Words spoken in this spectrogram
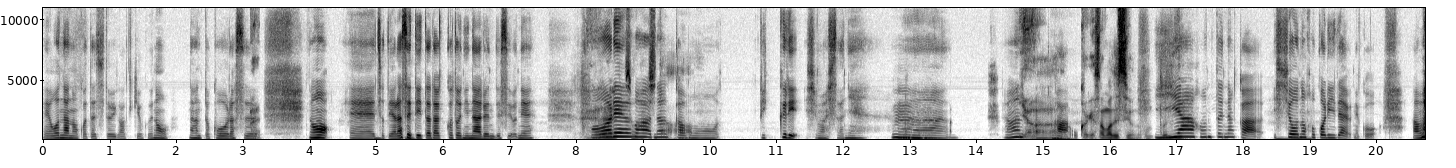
えー女の子たち」という楽曲のなんとコーラスの、えーちょっとやらせていただくことになるんですよね。これはなんかもうびっくりしましたね。ううん。ん。なん。いやー、おかげさまですよね、本当に。いやー本当になんか一生の誇りだよねこう。甘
